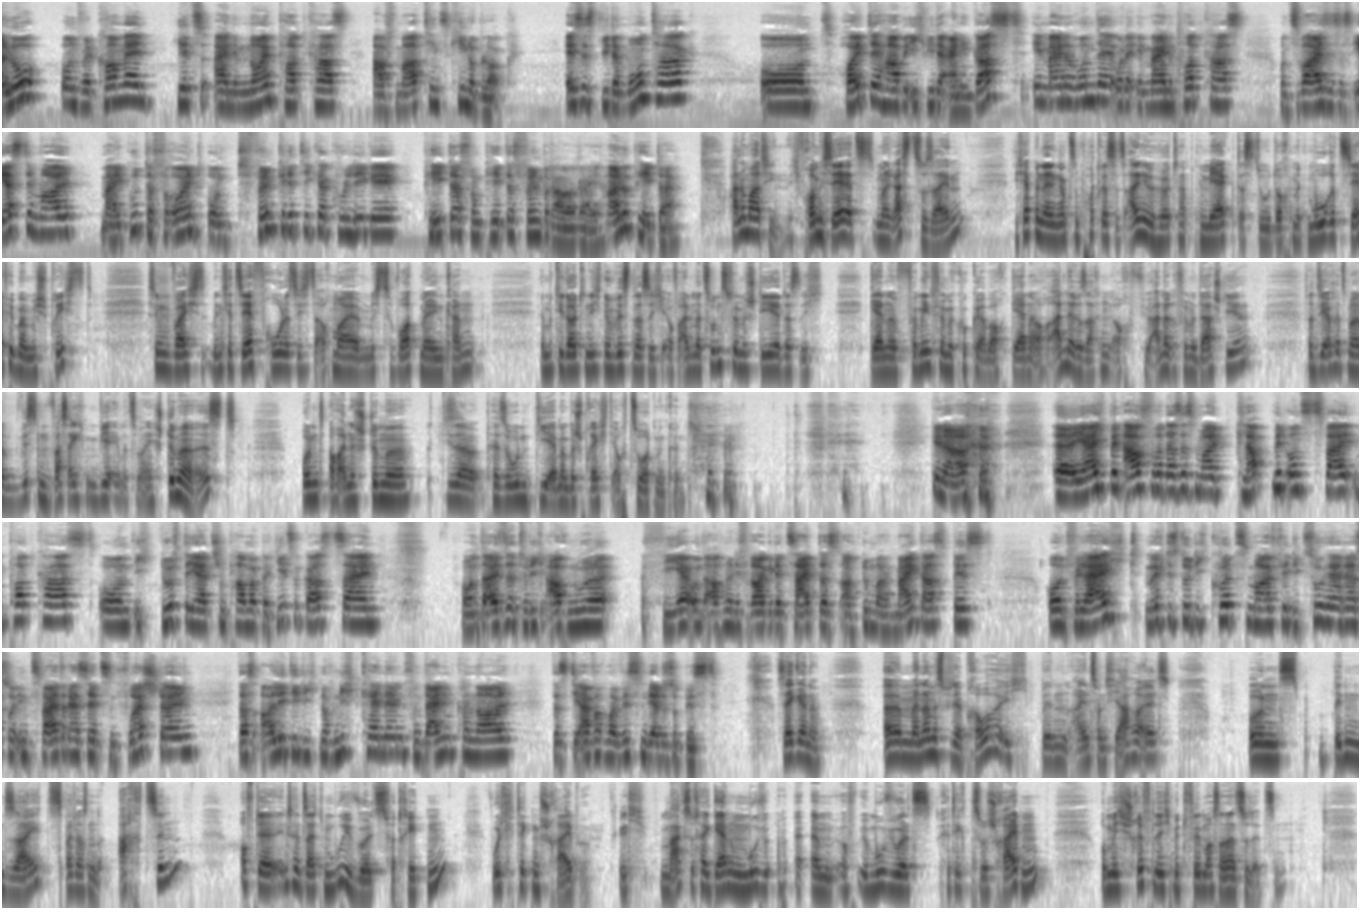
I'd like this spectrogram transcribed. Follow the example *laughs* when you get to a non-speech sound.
Hallo und willkommen hier zu einem neuen Podcast auf Martins Kinoblog. Es ist wieder Montag und heute habe ich wieder einen Gast in meiner Runde oder in meinem Podcast. Und zwar ist es das erste Mal mein guter Freund und Filmkritiker-Kollege Peter von Peters Filmbrauerei. Hallo Peter. Hallo Martin, ich freue mich sehr, jetzt mal Gast zu sein. Ich habe mir deinen ganzen Podcast jetzt angehört und habe gemerkt, dass du doch mit Moritz sehr viel über mich sprichst. Deswegen ich, bin ich jetzt sehr froh, dass ich jetzt auch mal mich zu Wort melden kann. Damit die Leute nicht nur wissen, dass ich auf Animationsfilme stehe, dass ich gerne Familienfilme gucke, aber auch gerne auch andere Sachen, auch für andere Filme dastehe. Sondern sie auch jetzt mal wissen, was eigentlich mir jetzt mal eine Stimme ist. Und auch eine Stimme dieser Person, die ihr immer besprecht, auch zuordnen könnt. *laughs* genau. Äh, ja, ich bin auch froh, dass es mal klappt mit uns zwei im Podcast und ich durfte jetzt schon ein paar Mal bei dir zu Gast sein. Und da ist natürlich auch nur fair und auch nur die Frage der Zeit, dass auch du mal mein Gast bist. Und vielleicht möchtest du dich kurz mal für die Zuhörer so in zwei, drei Sätzen vorstellen, dass alle, die dich noch nicht kennen von deinem Kanal, dass die einfach mal wissen, wer du so bist. Sehr gerne. Äh, mein Name ist Peter Brauer, ich bin 21 Jahre alt und bin seit 2018 auf der Internetseite Movie Worlds vertreten, wo ich Kritiken schreibe. Ich mag es total gerne, Movie, äh, ähm, auf Movie Worlds Kritiken zu schreiben, um mich schriftlich mit Filmen auseinanderzusetzen.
